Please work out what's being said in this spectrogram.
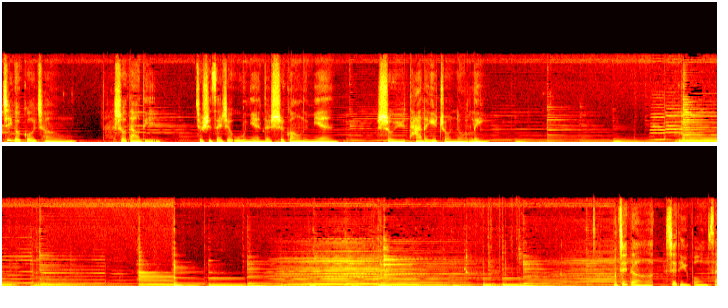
这个过程，说到底，就是在这五年的时光里面，属于他的一种努力。我记得谢霆锋在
